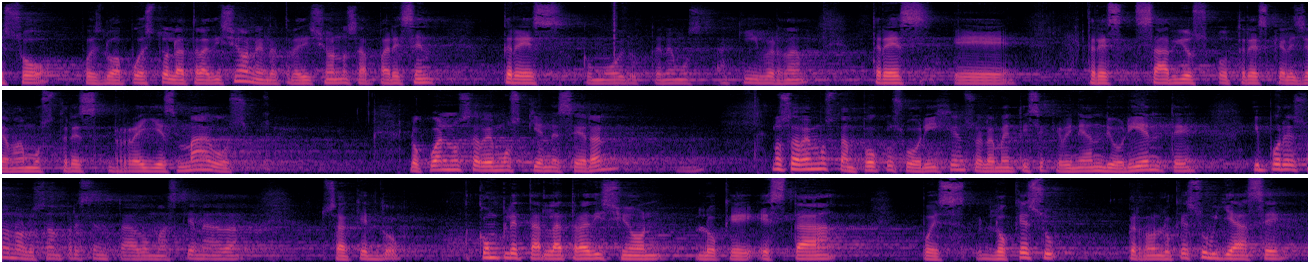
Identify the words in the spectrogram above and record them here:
eso pues lo ha puesto la tradición, en la tradición nos aparecen tres, como hoy lo tenemos aquí, ¿verdad? Tres, eh, tres sabios o tres que les llamamos tres reyes magos, lo cual no sabemos quiénes eran, no sabemos tampoco su origen, solamente dice que venían de Oriente y por eso nos los han presentado más que nada, o sea, que completar la tradición, lo que está, pues, lo que, su, perdón, lo que subyace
